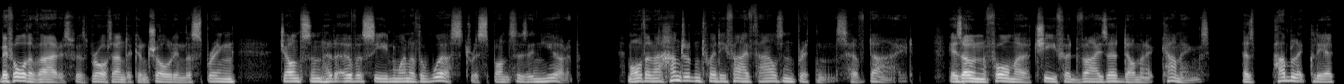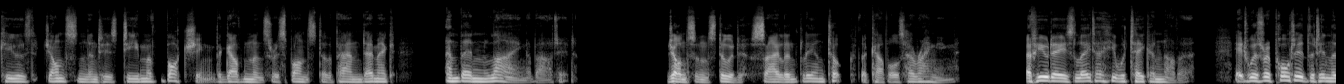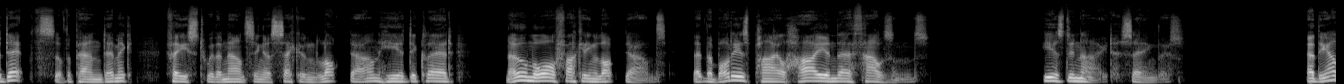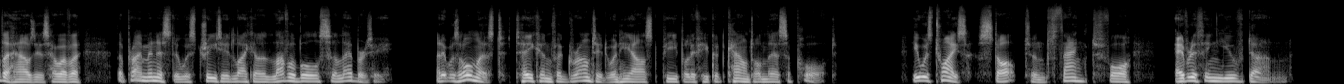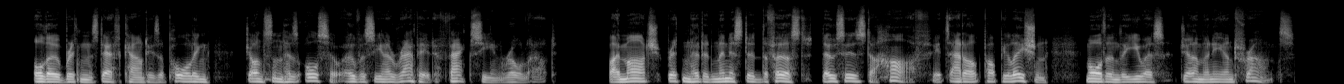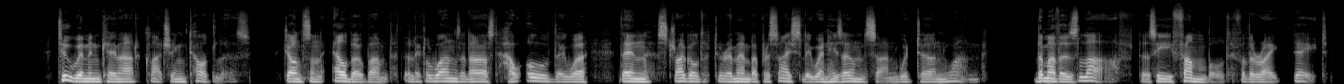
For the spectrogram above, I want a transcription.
Before the virus was brought under control in the spring, Johnson had overseen one of the worst responses in Europe. More than 125,000 Britons have died. His own former chief adviser, Dominic Cummings, has publicly accused Johnson and his team of botching the government's response to the pandemic and then lying about it. Johnson stood silently and took the couple's haranguing. A few days later, he would take another. It was reported that in the depths of the pandemic, faced with announcing a second lockdown, he had declared, no more fucking lockdowns. Let the bodies pile high in their thousands. He has denied saying this. At the other houses, however, the Prime Minister was treated like a lovable celebrity, and it was almost taken for granted when he asked people if he could count on their support. He was twice stopped and thanked for everything you've done. Although Britain's death count is appalling, Johnson has also overseen a rapid vaccine rollout. By March, Britain had administered the first doses to half its adult population, more than the US, Germany, and France. Two women came out clutching toddlers. Johnson elbow bumped the little ones and asked how old they were, then struggled to remember precisely when his own son would turn one. The mothers laughed as he fumbled for the right date,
